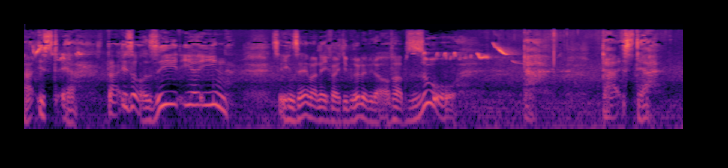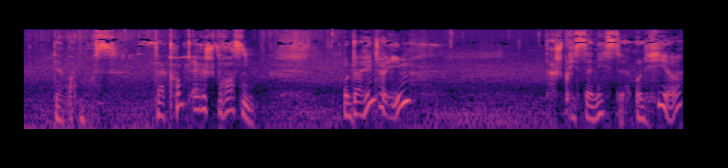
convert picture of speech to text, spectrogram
Da ist er. Da ist er. Seht ihr ihn? Sehe ich ihn selber nicht, weil ich die Brille wieder auf habe. So. Da. Da ist der. Der Bambus. Da kommt er gesprossen. Und da hinter ihm, da sprießt der nächste. Und hier,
